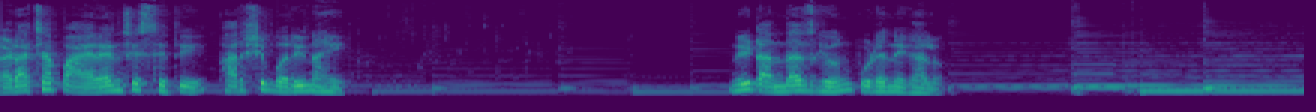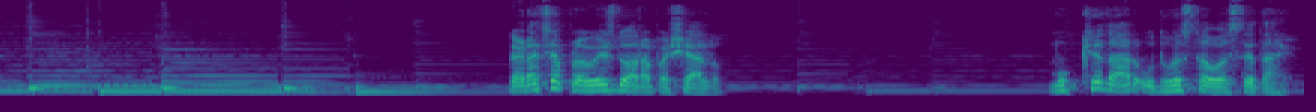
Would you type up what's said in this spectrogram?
गडाच्या पायऱ्यांची स्थिती फारशी बरी नाही. नीट अंदाज घेऊन पुढे निघालो. गडाच्या प्रवेशद्वारापाशी आलो. मुख्य दार उद्ध्वस्त अवस्थेत आहे.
